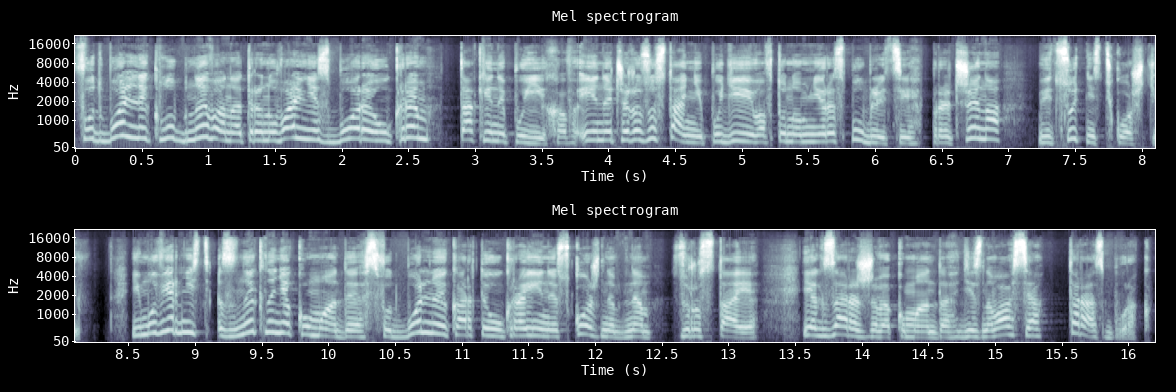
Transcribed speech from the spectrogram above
Футбольний клуб Нива на тренувальні збори у Крим так і не поїхав. І не через останні події в Автономній Республіці. Причина відсутність коштів. Ймовірність зникнення команди з футбольної карти України з кожним днем зростає. Як зараз живе команда, дізнавався Тарас Бурак.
